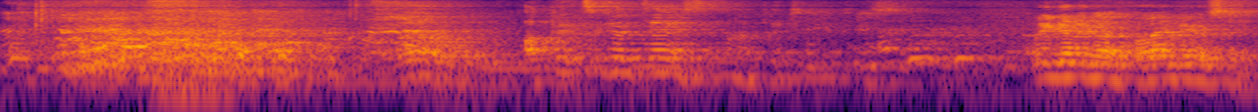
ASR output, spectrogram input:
well, I picked a good test, didn't I? I picked a good test. We're going to go for it, say.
